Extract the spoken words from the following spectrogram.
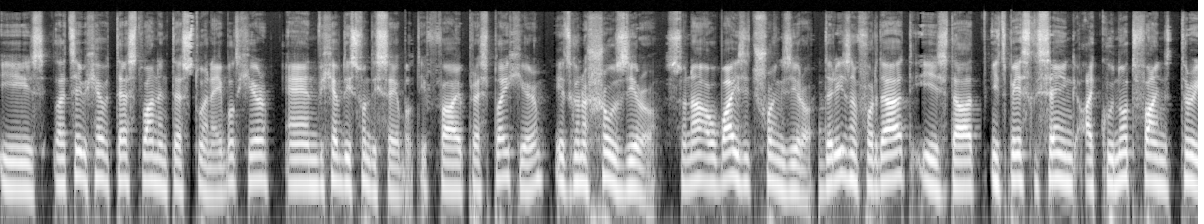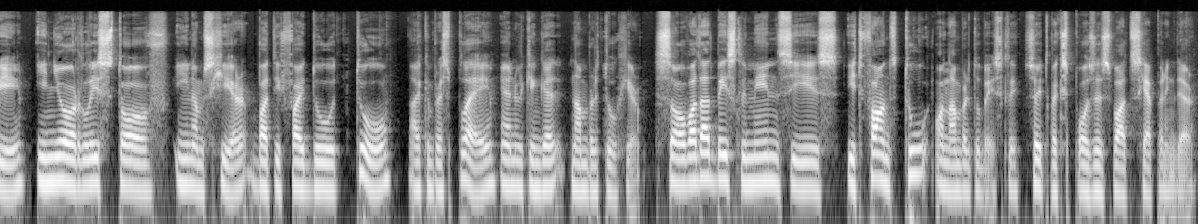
is, let's say we have test one and test two enabled here, and we have this one disabled. If I press play here, it's going to show zero. So now why is it showing zero? The reason for that is that it's basically saying I could not find three in your list of enums here, but if I do two, I can press play and we can get number two here. So what that basically means is it found two on number two basically. So it exposes what's happening there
